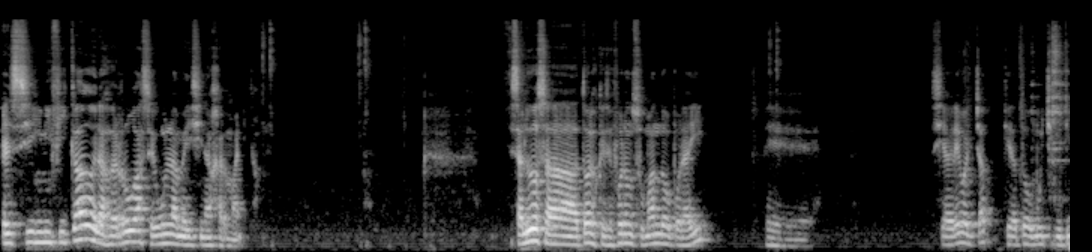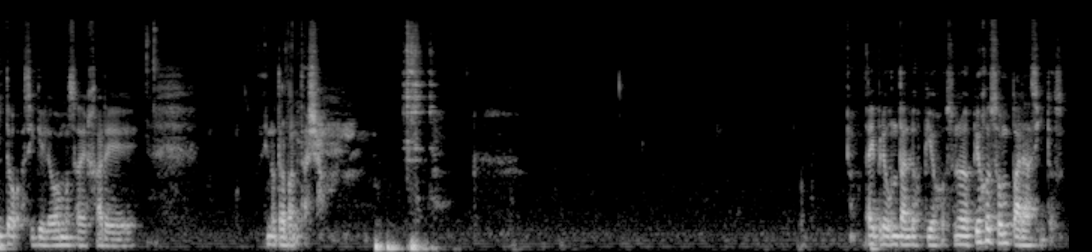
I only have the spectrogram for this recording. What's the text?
el significado de las verrugas según la medicina germánica. Saludos a todos los que se fueron sumando por ahí. Eh, si agrego el chat, queda todo muy chiquitito, así que lo vamos a dejar eh, en otra pantalla. Ahí preguntan los piojos. los piojos son parásitos,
